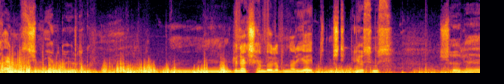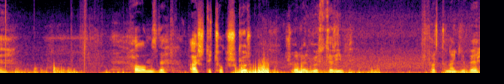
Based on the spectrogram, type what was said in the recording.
karnımızı şimdi yeni doyurduk. Hmm, dün akşam böyle bunları yayıp gitmiştik biliyorsunuz. Şöyle havamız da açtı çok şükür. Şöyle göstereyim. Fırtına gibi.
